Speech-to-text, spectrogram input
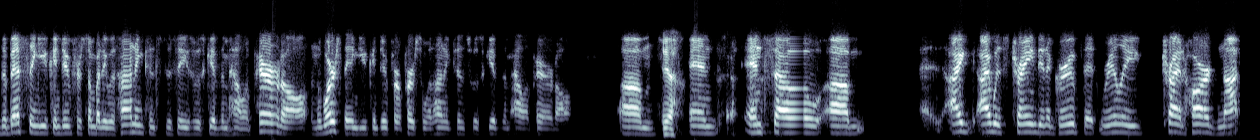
the best thing you can do for somebody with Huntington's disease was give them haloperidol, and the worst thing you can do for a person with Huntington's was give them haloperidol. Um, yeah. And and so um, I I was trained in a group that really tried hard not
